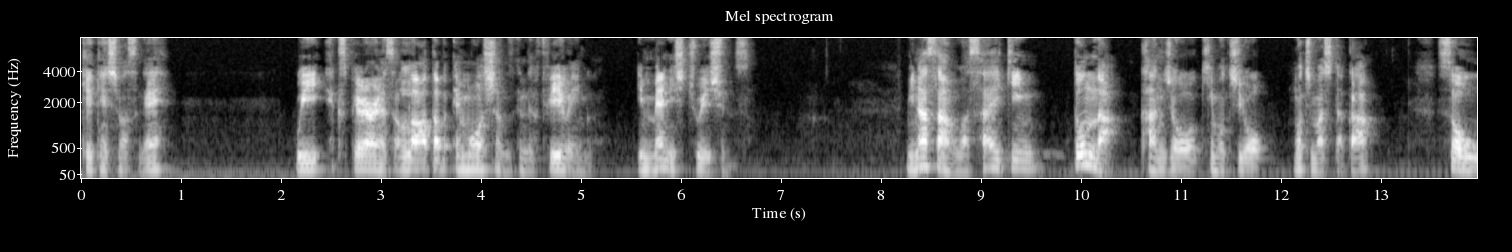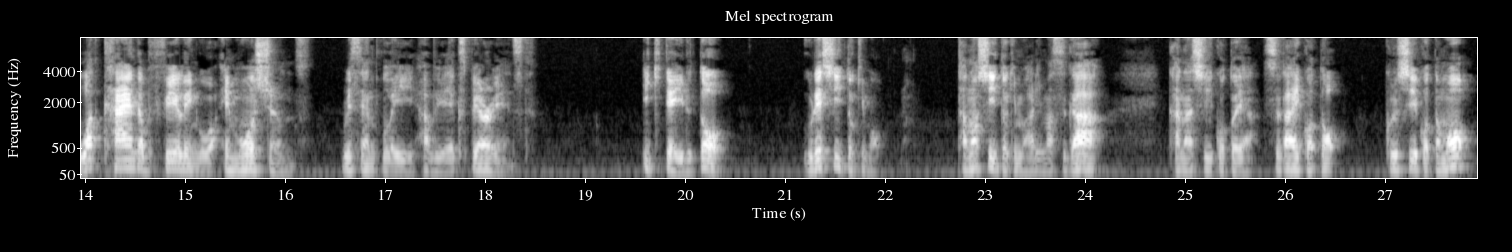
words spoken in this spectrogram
経験しますね。We experience a lot of emotions and feeling in many situations. 皆さんは最近どんな感情、気持ちを持ちましたか ?So what kind of feeling or emotions recently have you experienced? 生きていると嬉しい時も楽しい時もありますが悲しいことや辛いこと、苦しいことも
